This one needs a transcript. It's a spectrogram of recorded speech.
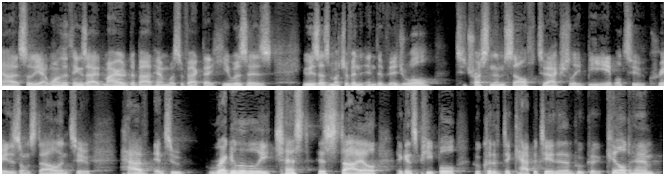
Uh, so yeah, one of the things I admired about him was the fact that he was as he was as much of an individual to trust in himself to actually be able to create his own style and to have and to regularly test his style against people who could have decapitated him, who could have killed him.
